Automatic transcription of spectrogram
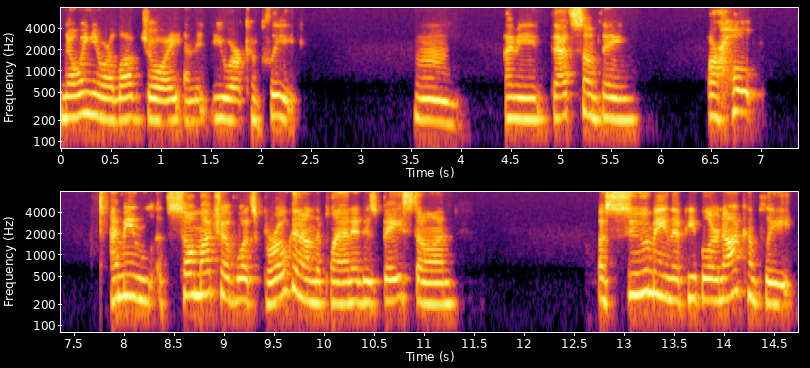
knowing you are love, joy, and that you are complete. Hmm. I mean that's something. Our whole I mean, so much of what's broken on the planet is based on assuming that people are not complete.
